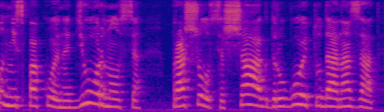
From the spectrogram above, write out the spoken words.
Он неспокойно дернулся, прошелся шаг, другой туда-назад.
